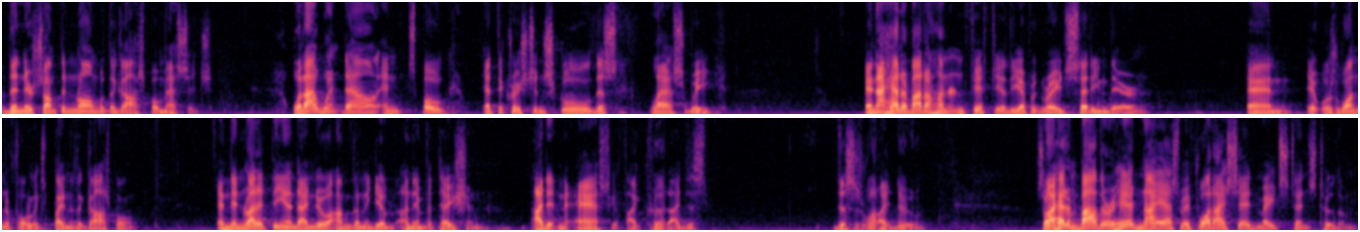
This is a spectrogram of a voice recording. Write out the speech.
then there's something wrong with the gospel message. When I went down and spoke at the Christian school this last week, And I had about 150 of the upper grades sitting there, and it was wonderful explaining the gospel. And then right at the end, I knew I'm going to give an invitation. I didn't ask if I could, I just, this is what I do. So I had them bow their head, and I asked them if what I said made sense to them.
